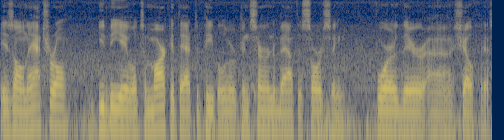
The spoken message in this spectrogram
is all natural, you'd be able to market that to people who are concerned about the sourcing for their uh, shellfish.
